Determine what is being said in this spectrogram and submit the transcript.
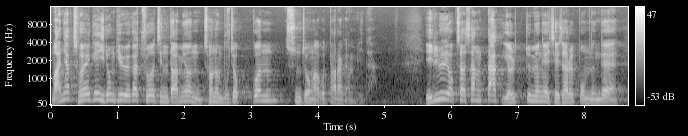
만약 저에게 이런 기회가 주어진다면 저는 무조건 순종하고 따라갑니다. 인류 역사상 딱 12명의 제자를 뽑는데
